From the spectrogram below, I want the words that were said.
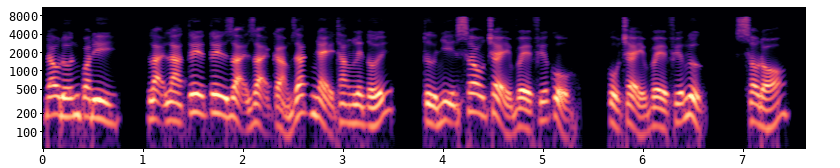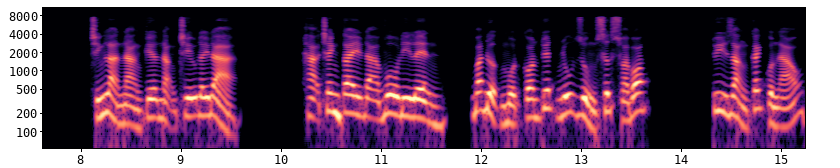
đau đớn qua đi, lại là tê tê dại dại cảm giác nhảy thăng lên tới, từ nhị sau chảy về phía cổ, cổ chảy về phía ngực, sau đó, chính là nàng kia nặng chịu đấy đà. Hạ tranh tay đã vô đi lên, bắt được một con tuyết nhũ dùng sức xoa bóp. Tuy rằng cách quần áo,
